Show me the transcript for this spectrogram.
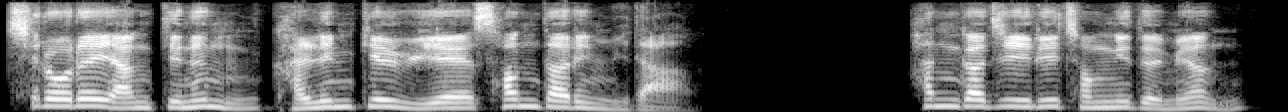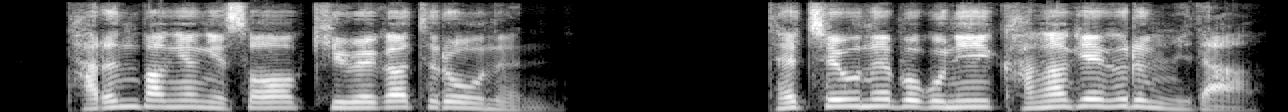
7월의 양띠는 갈림길 위에 선 달입니다. 한 가지 일이 정리되면 다른 방향에서 기회가 들어오는 대체운의 복운이 강하게 흐릅니다.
